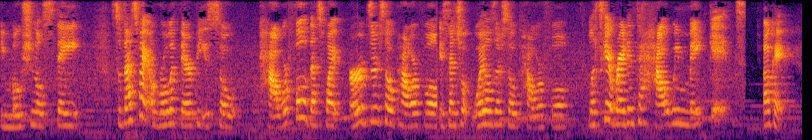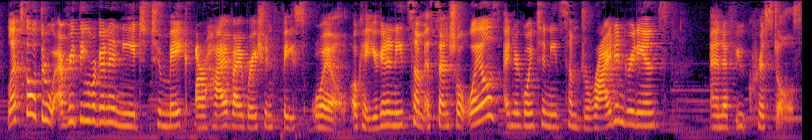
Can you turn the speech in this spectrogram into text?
emotional state. So that's why aromatherapy is so powerful. That's why herbs are so powerful. Essential oils are so powerful. Let's get right into how we make it. Okay, Let's go through everything we're gonna need to make our high vibration face oil. Okay, you're gonna need some essential oils and you're going to need some dried ingredients and a few crystals.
